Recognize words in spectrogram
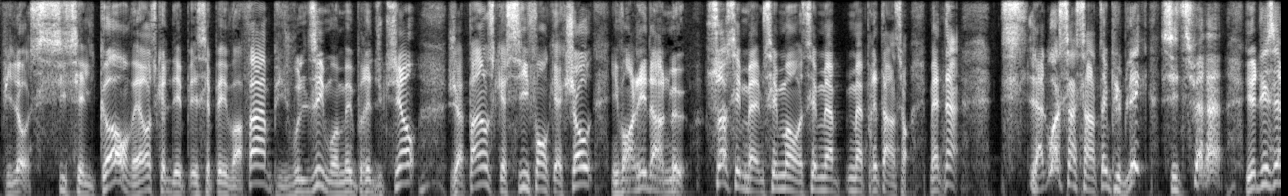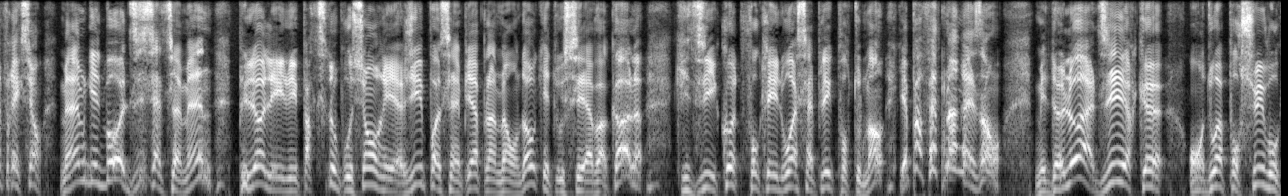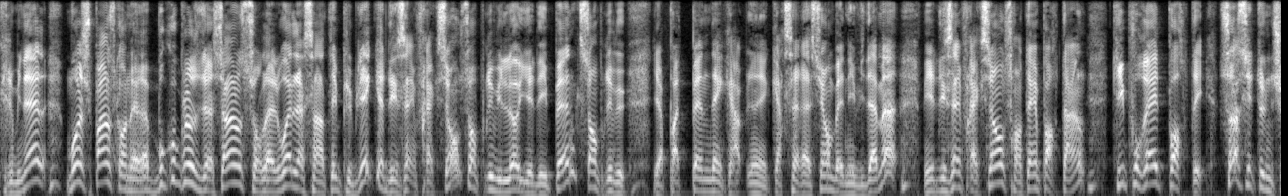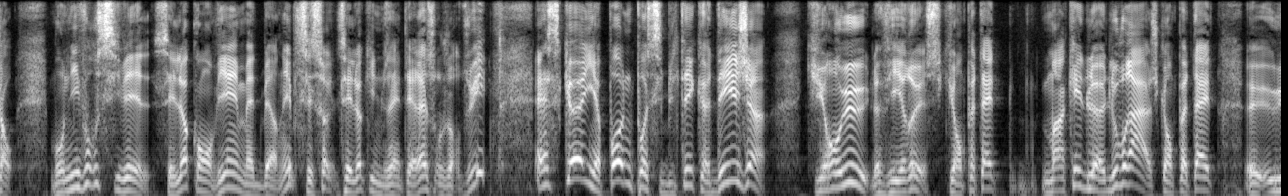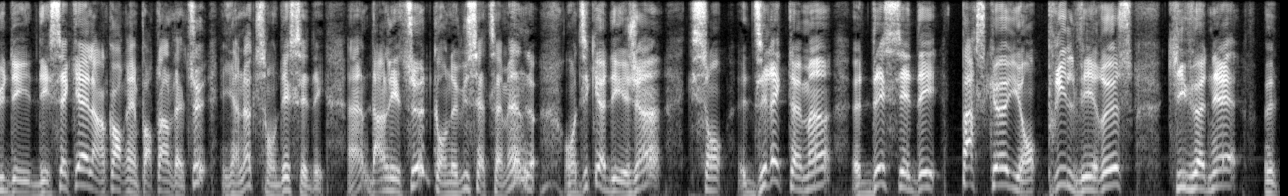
Puis là, si c'est le cas, on verra ce que le DPCP va faire. Puis je vous le dis, moi, mes prédictions, je pense que s'ils font quelque chose, ils vont aller dans le mur. Ça, c'est ma, c'est mon- c'est ma, ma prétention. Maintenant, si la loi sur la santé publique, c'est différent. Il y a des infractions. Mme Guilbault a dit cette semaine, puis là, les, partis d'opposition ont réagi. Paul Saint-Pierre Plamondon, qui est aussi avocat, qui dit, écoute, faut que les lois s'appliquent pour tout le monde. Il a parfaitement raison. Mais de là à dire que on doit poursuivre aux criminels, moi, je pense qu'on aurait beaucoup plus de chance sur la loi de la santé publique. Il y a des infractions qui sont prévues là. Il y a des peines qui sont prévues. Il n'y a pas de peine d'incarcération, bien évidemment, mais il y a des infractions qui sont importantes qui pourraient être portées. Ça, c'est une chose. Mais au niveau civil, c'est là qu'on vient, Maître Bernier, c'est c'est là qui nous intéresse aujourd'hui. Est-ce qu'il n'y a pas une possibilité que des gens qui ont eu le virus, qui ont peut-être manqué de l'ouvrage, qui ont peut-être euh, eu des, séquelles encore importantes là-dessus, il y en a qui sont décédés. Hein? Dans l'étude qu'on a vue cette semaine, on dit qu'il y a des gens qui sont directement euh, décédés parce qu'ils ont pris le virus qui venait, euh,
